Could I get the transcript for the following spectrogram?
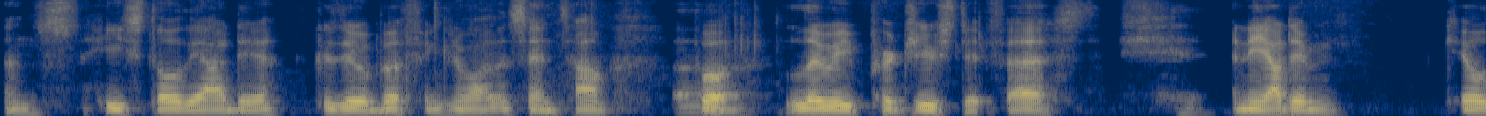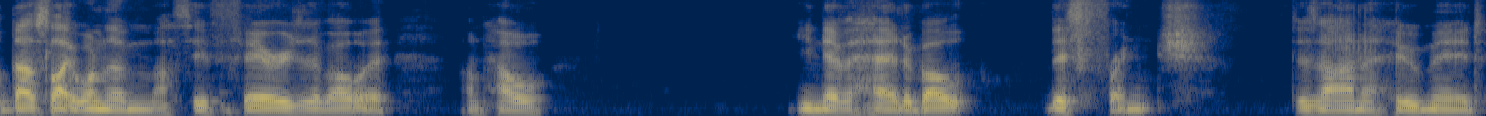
and he stole the idea because they were both thinking about it at the same time. But Oh, Louis produced it first, shit. and he had him killed. That's like one of the massive theories about it, on how you never heard about this French designer who made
